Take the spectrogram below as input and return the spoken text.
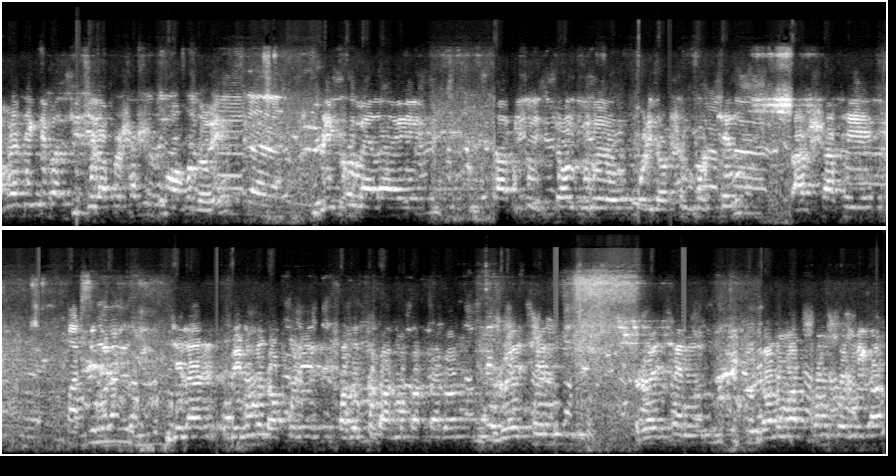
আমরা দেখতে পাচ্ছি জেলা প্রশাসক মহোদয় বৃক্ষ মেলায় স্থাপিত স্টলগুলো পরিদর্শন করছেন। তার সাথে জেলার বিভিন্ন দপ্তরের সদস্য কর্মকর্তাগণ রয়েছেন। রয়েছেন গণমাধ্যম কর্মীগণ।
